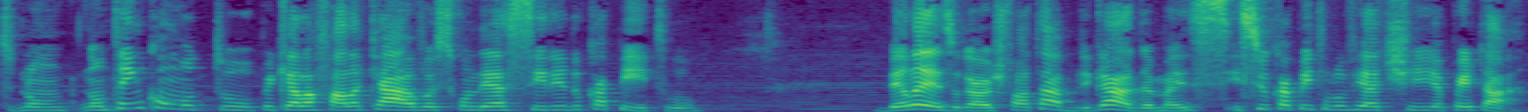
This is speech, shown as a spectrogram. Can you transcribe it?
tu não, não tem como tu. Porque ela fala que, ah, vou esconder a Ciri do capítulo. Beleza, o Geralt fala, tá, obrigada, mas e se o capítulo vier te apertar?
